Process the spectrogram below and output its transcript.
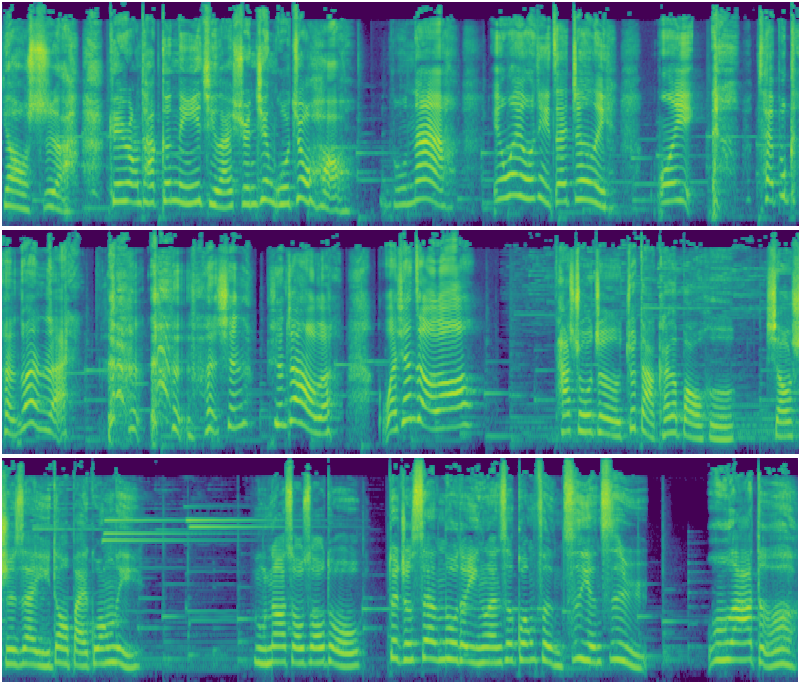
要是啊，可以让他跟你一起来玄剑国就好。卢娜，因为有你在这里，我也 才不肯乱来。先先站好了，我先走喽。他说着就打开了宝盒，消失在一道白光里。露娜搔搔头，对着散落的银蓝色光粉自言自语：“乌拉德，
